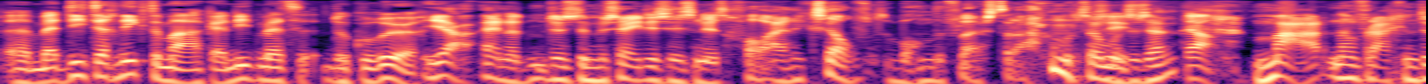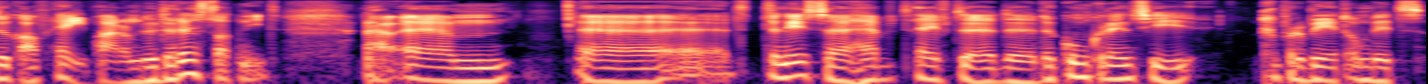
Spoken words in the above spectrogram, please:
eh, met die techniek te maken en niet met de coureur. Ja, en het, dus de Mercedes is in dit geval eigenlijk zelf de bandenfluisteraar, om het zo maar te Precies, zeggen. ja. Maar dan vraag je natuurlijk af, hey, waarom doet de rest dat niet? Nou, ehm, eh, ten eerste heeft, heeft de, de, de concurrentie geprobeerd om dit,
